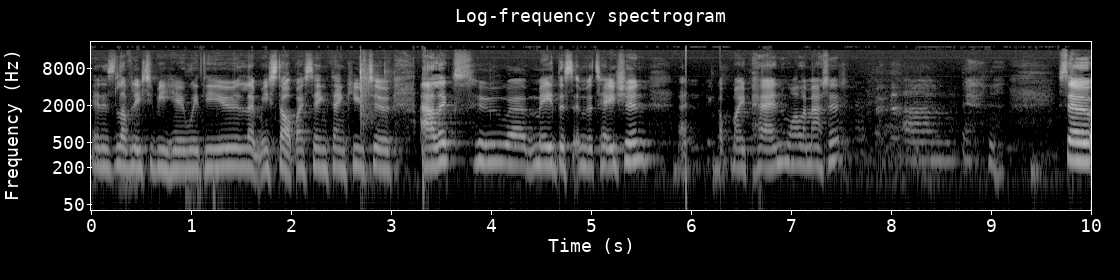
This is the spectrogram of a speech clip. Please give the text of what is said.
It is lovely to be here with you. Let me start by saying thank you to Alex, who uh, made this invitation, and pick up my pen while I'm at it. Um, so,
